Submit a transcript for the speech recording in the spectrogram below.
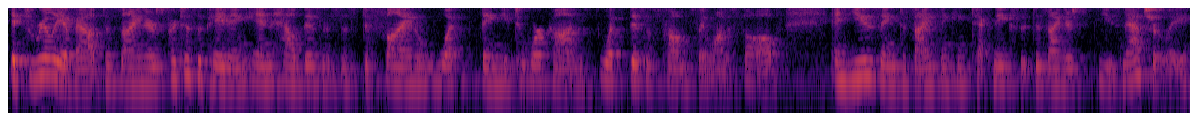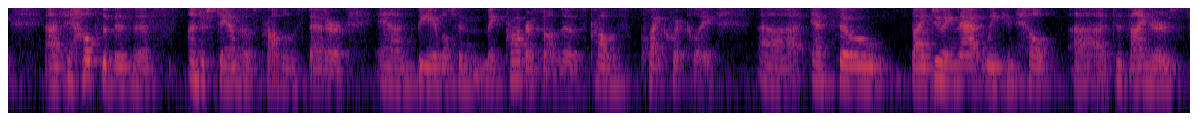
It's really about designers participating in how businesses define what they need to work on, what business problems they want to solve and using design thinking techniques that designers use naturally uh, to help the business understand those problems better and be able to make progress on those problems quite quickly. Uh, and so by doing that, we can help uh, designers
